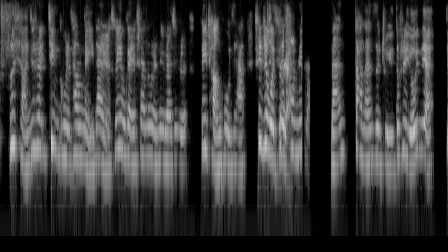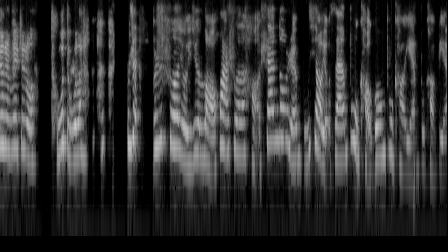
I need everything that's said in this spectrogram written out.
思想，就是禁锢着他们每一代人。所以我感觉山东人那边就是非常顾家，甚至我觉得他们那种男大男子主义都是有一点，就是被这种荼毒了，不是。不是说有一句老话说得好，山东人不孝有三，不考公，不考研，不考编。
